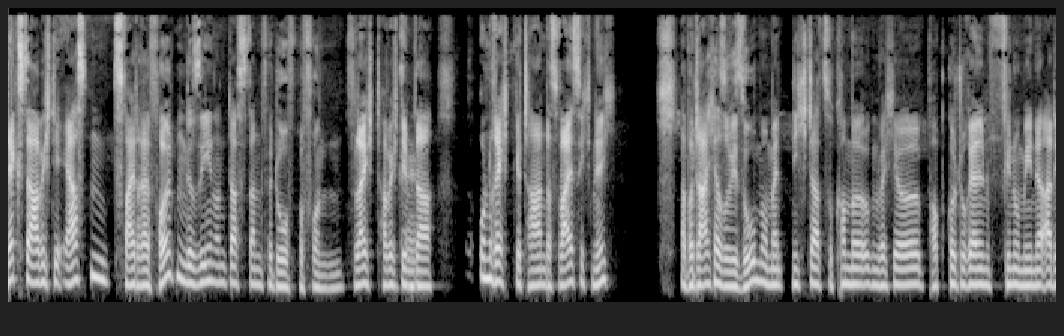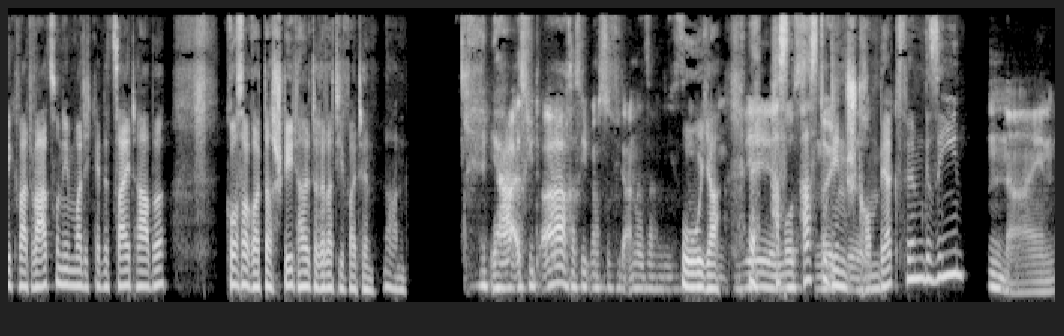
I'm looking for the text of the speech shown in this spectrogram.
Dexter habe ich die ersten zwei, drei Folgen gesehen und das dann für doof befunden. Vielleicht habe ich dem Okay. da Unrecht getan, das weiß ich nicht. Aber da ich ja sowieso im Moment nicht dazu komme, irgendwelche popkulturellen Phänomene adäquat wahrzunehmen, weil ich keine Zeit habe, großer Gott, das steht halt relativ weit hinten an. Ja, es gibt, ach, es gibt noch so viele andere Sachen, die ich Oh ja. will, Äh, hast muss, hast du den. Stromberg-Film gesehen? Nein.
